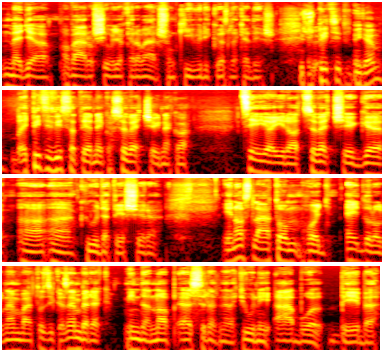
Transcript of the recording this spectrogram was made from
megy a, a városi, vagy akár a városon kívüli közlekedés. egy, picit, igen? egy picit visszatérnék a szövetségnek a céljaira, a szövetség a, a küldetésére. Én azt látom, hogy egy dolog nem változik, az emberek minden nap el szeretnének júni A-ból B-be.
